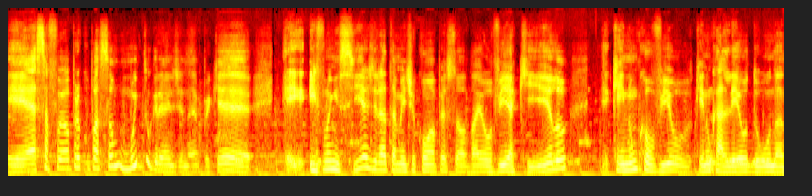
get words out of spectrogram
E, e essa foi uma preocupação muito grande, né? Porque influencia diretamente como a pessoa vai ouvir aquilo. Quem nunca ouviu, quem nunca leu Duna,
